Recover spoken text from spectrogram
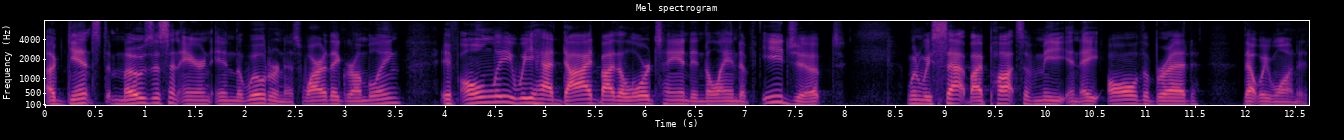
against Moses and Aaron in the wilderness. Why are they grumbling? If only we had died by the Lord's hand in the land of Egypt when we sat by pots of meat and ate all the bread that we wanted.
